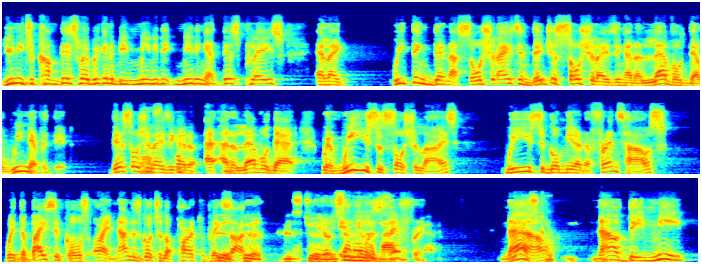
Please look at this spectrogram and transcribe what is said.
you need to come this way. We're gonna be meet, meeting at this place. And like we think they're not socializing, they're just socializing at a level that we never did. They're socializing at a, at a level that when we used to socialize, we used to go meet at a friend's house with the bicycles. All right, now let's go to the park and play true, soccer. True. That's true. You know, it, it, was different. Now, now they meet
